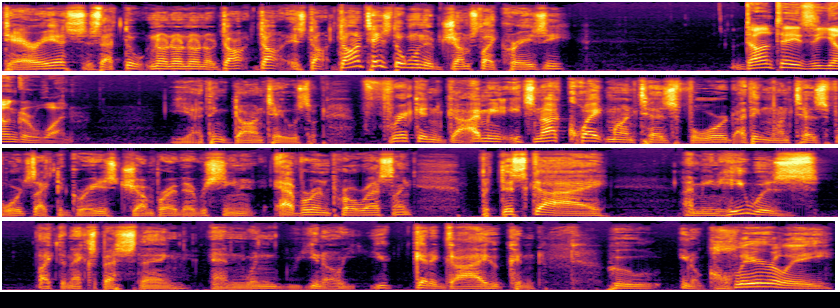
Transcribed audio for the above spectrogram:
Darius is that the no no no no Don, Don is Don, Dante's the one that jumps like crazy. Dante's the younger one. Yeah, I think Dante was a freaking guy. I mean, it's not quite Montez Ford. I think Montez Ford's like the greatest jumper I've ever seen ever in pro wrestling. But this guy, I mean, he was like the next best thing. And when, you know, you get a guy who can, who, you know, clearly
